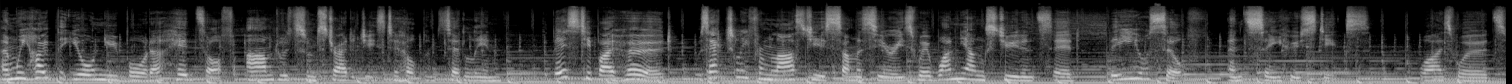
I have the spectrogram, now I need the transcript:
and we hope that your new boarder heads off armed with some strategies to help them settle in. The best tip I heard was actually from last year's summer series, where one young student said, Be yourself and see who sticks. Wise words.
